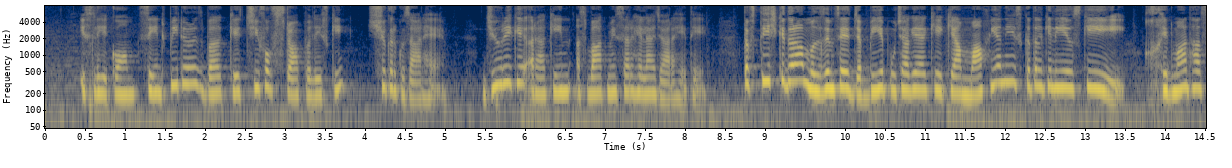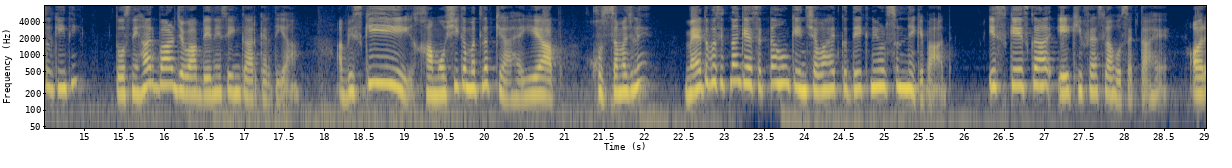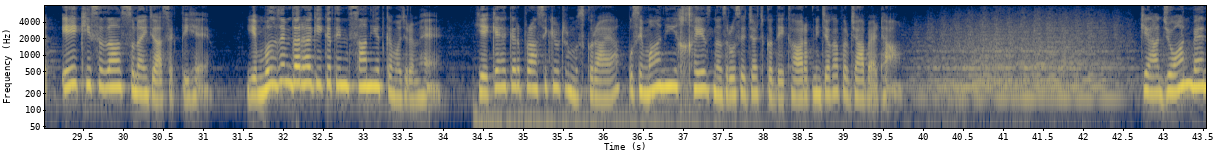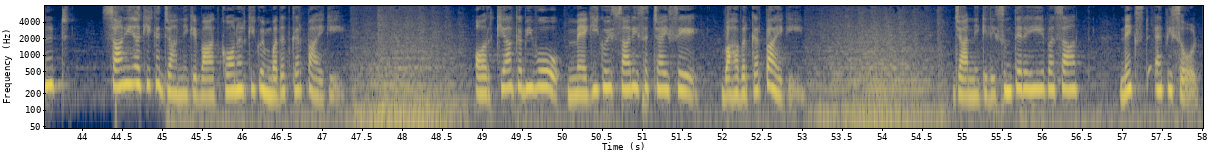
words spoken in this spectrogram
इसलिए कौम सेंट पीटर्सबर्ग के चीफ ऑफ़ स्टाफ पुलिस की शुक्रगुजार है। ज्यूरी के अराकीन असबात में सर हिलाए जा रहे थे। तफ्तीश के दौरान मुलजिम से जब भी ये पूछा गया कि क्या माफिया ने इस कत्ल के लिए उसकी खिदमत हासिल की थी तो उसने हर बार जवाब देने से इनकार कर दिया। अब इसकी खामोशी का मतलब क्या है, ये आप खुद समझ लें। मैं तो बस इतना कह सकता हूँ कि इन शवाहद को देखने और सुनने के बाद इस केस का एक ही फैसला हो सकता है और एक ही सजा सुनाई जा सकती है। ये मुलजिम दर हकीकत इंसानियत का मुजरम है। ये कहकर प्रोसिक्यूटर मुस्कुराया, उसे मानी खेज नज़रों से जज को देखा और अपनी जगह पर जा बैठा। क्या जॉन बेनेट सारी हकीकत जानने के बाद कॉनर की कोई मदद कर पाएगी? और क्या कभी वो मैगी को इस सारी सच्चाई से बाहर कर पाएगी? जानने के लिए सुनते रहिए बसात नेक्स्ट एपिसोड।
